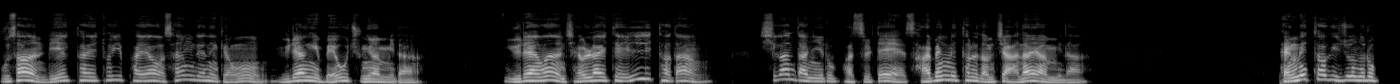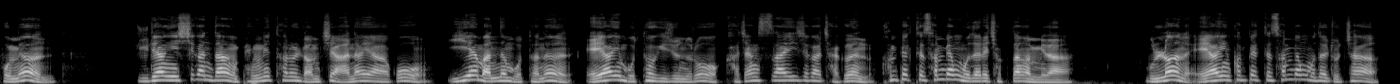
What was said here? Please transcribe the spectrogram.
우선 reactor에 투입하여 사용되는 경우 유량이 매우 중요합니다. 유량은 제올라이트 1리터당 시간 단위로 봤을 때 400리터를 넘지 않아야 합니다. 100리터 기준으로 보면 유량이 시간당 100리터를 넘지 않아야 하고 이에 맞는 모터는 AI 모터 기준으로 가장 사이즈가 작은 컴팩트 300 모델에 적당합니다. 물론 AI 컴팩트 300 모델조차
